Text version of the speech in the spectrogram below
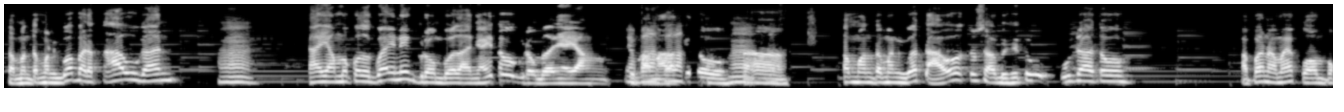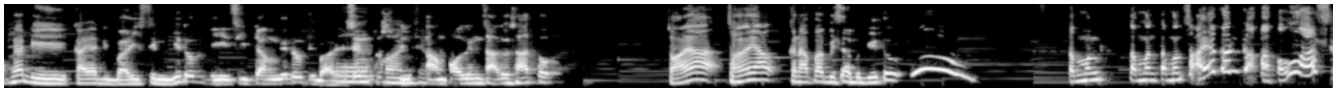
teman-teman gue pada tahu kan? Ah, Nah yang mukul gue ini gerombolannya itu gerombolannya yang, Yang malak itu. Nah, Heeh. Teman-teman gue tahu terus habis itu udah tuh apa namanya kelompoknya di kayak dibarisin gitu di sidang gitu dibarisin Oh, terus ditampolin satu-satu soalnya soalnya kenapa bisa begitu Wuh, temen teman-teman saya kan kakak kelas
